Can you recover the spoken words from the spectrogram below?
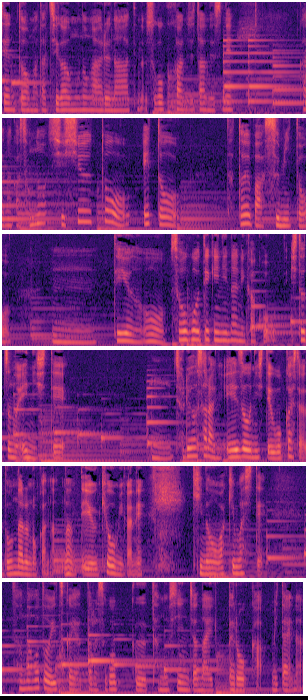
線とはまた違うものがあるなっていうのをすごく感じたんですね。なんかその刺繍と絵と例えば墨とうんっていうのを総合的に何かこう一つの絵にして、うん、それをさらに映像にして動かしたらどうなるのかななんていう興味がね昨日湧きましてそんなことをいつかやったらすごく楽しいんじゃないだろうかみたいな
